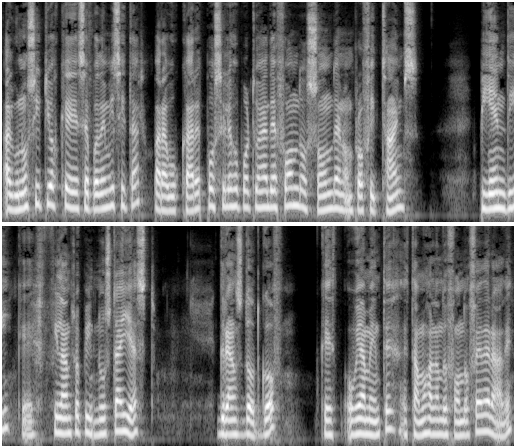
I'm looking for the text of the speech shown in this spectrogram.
Algunos sitios que se pueden visitar para buscar posibles oportunidades de fondos son de Nonprofit Times, PND, que es Philanthropy News Digest, grants.gov, que obviamente estamos hablando de fondos federales.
